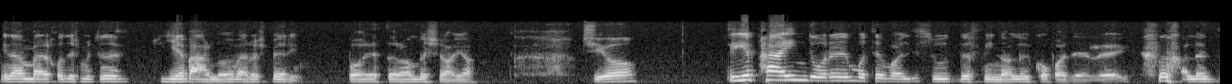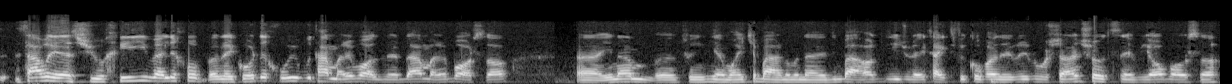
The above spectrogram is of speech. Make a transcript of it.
این هم برای خودش می‌تونه یه برنامه براش بریم با احترام به شایا چیو؟ دیگه پنج دوره متوالی صعود به فینال کوپا حالا سوای از شوخی ولی خب رکورد خوبی بود هم برای والورده هم برای بارسا. اینم تو این یه ماهی که برنامه ندادیم به حال یه جورایی تکلیف کوپا روشن شد سویا بارسا.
